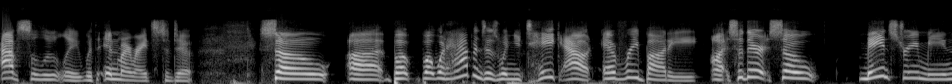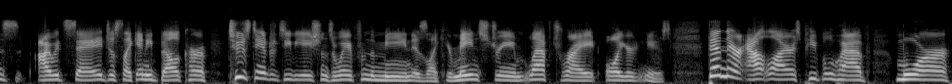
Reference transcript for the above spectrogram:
absolutely within my rights to do. So, uh, but but what happens is when you take out everybody, uh, so there, so mainstream means I would say just like any bell curve, two standard deviations away from the mean is like your mainstream, left, right, all your news. Then there are outliers, people who have more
